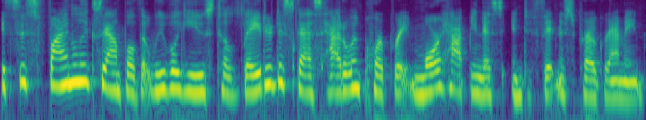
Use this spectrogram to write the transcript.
It's this final example that we will use to later discuss how to incorporate more happiness into fitness programming.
